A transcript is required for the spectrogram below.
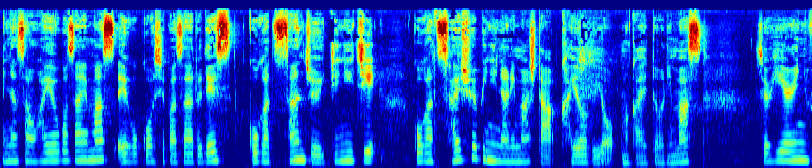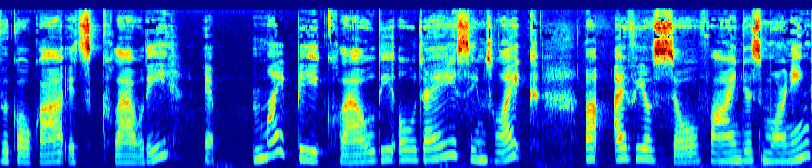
皆さんおはようございます。英語講師バザールです。5月31日、5月最終日になりました。火曜日を迎えております。So here in Fukuoka, it's cloudy. It might be cloudy all day, seems like, but I feel so fine this morning.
